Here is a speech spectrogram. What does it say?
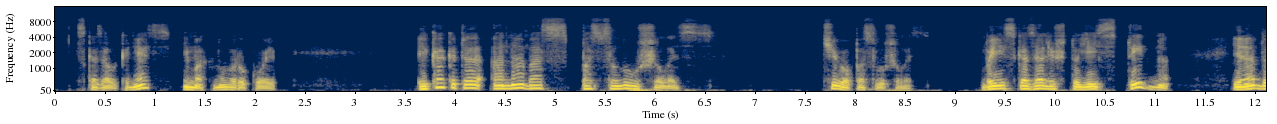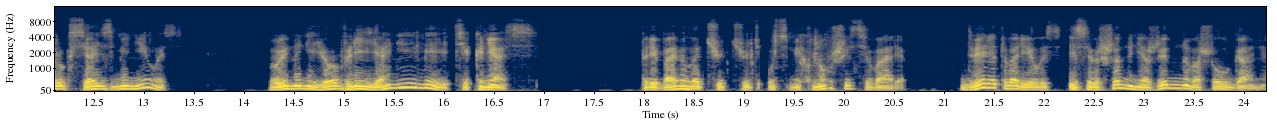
— сказал князь и махнул рукой. — И как это она вас послушалась? — Чего послушалась? Вы ей сказали, что ей стыдно, и она вдруг вся изменилась. Вы на нее влияние имеете, князь прибавила чуть-чуть усмехнувшись Варя. Дверь отворилась, и совершенно неожиданно вошел Ганя.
